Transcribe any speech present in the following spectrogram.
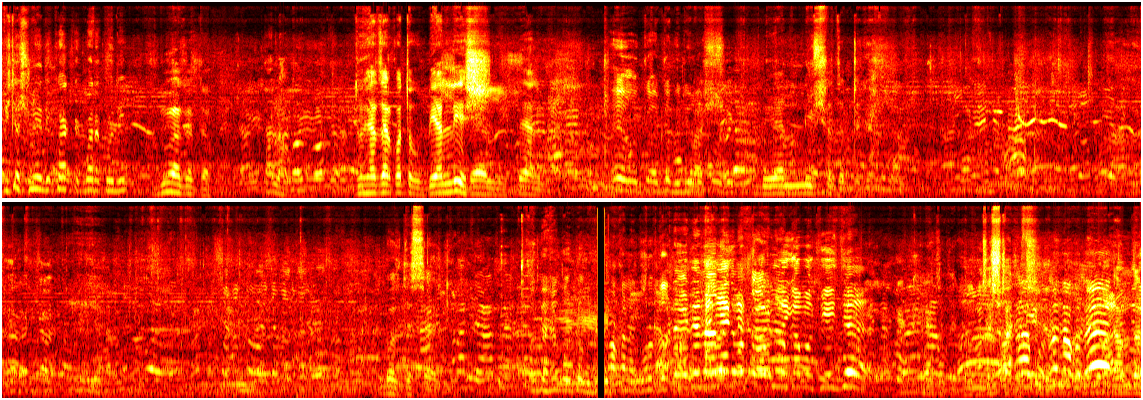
পিঠে শুনে দেখো একবার করি দু হাজার দাম দুই হাজার কত? বিয়াল্লিশ? বিয়াল্লিশ। বিয়াল্লিশ হাজার টাকা। বলতেছে আর কি। চেষ্টা দাম দর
